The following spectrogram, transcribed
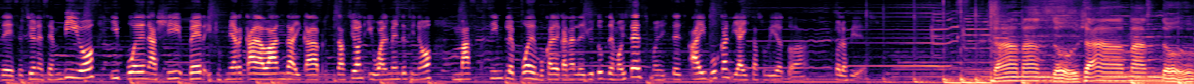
de sesiones en vivo y pueden allí ver y chusmear cada banda y cada presentación. Igualmente, si no, más simple, pueden buscar el canal de YouTube de Moisés. Moisés ahí buscan y ahí está subido toda, todos los videos. Llamando, llamando.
